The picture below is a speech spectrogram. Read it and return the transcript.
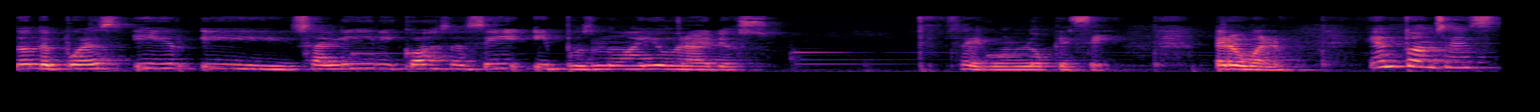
donde puedes ir y salir y cosas así y pues no hay horarios, según lo que sé. Pero bueno, entonces,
